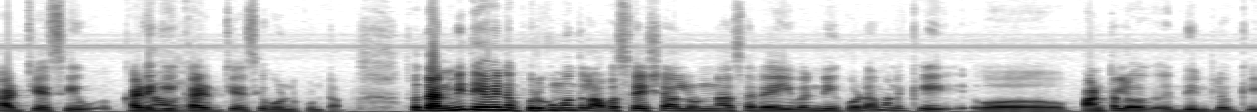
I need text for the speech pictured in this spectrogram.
కట్ చేసి కడిగి కట్ చేసి వండుకుంటాం. సో దాని మీద ఏమైనా పురుగు మందుల అవశేషాలు ఉన్నా సరే ఇవన్నీ కూడా మనకి పంటలో దీంట్లోకి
